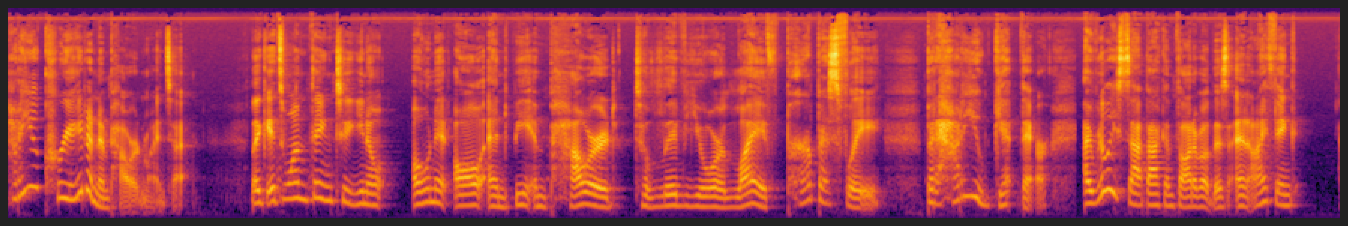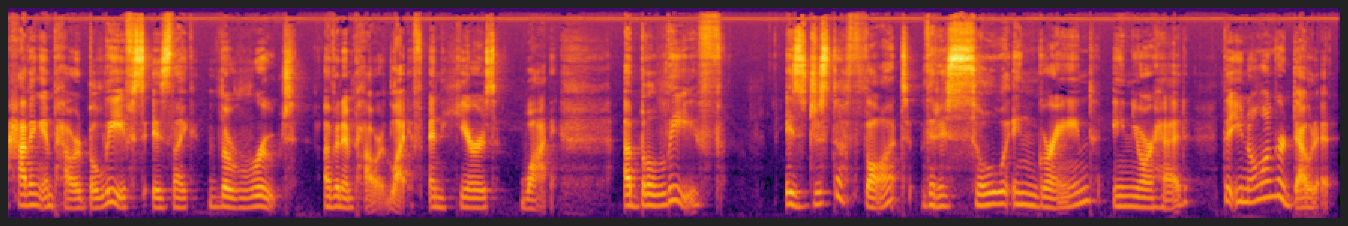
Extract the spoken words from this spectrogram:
how do you create an empowered mindset? Like, it's one thing to, you know, own it all and be empowered to live your life purposefully. But how do you get there? I really sat back and thought about this, and I think having empowered beliefs is like the root of an empowered life. And here's why a belief is just a thought that is so ingrained in your head that you no longer doubt it.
